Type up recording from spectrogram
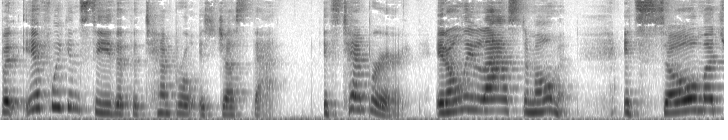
But if we can see that the temporal is just that, it's temporary, it only lasts a moment, it's so much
